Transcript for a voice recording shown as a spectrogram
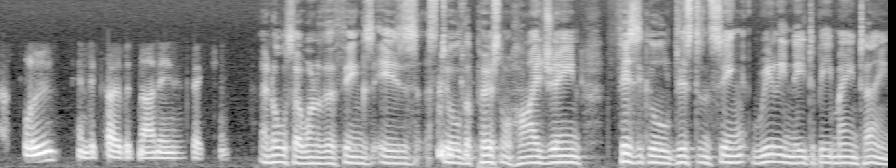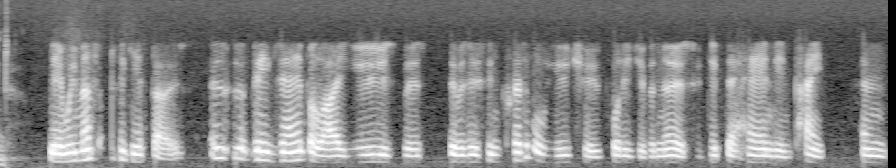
a flu and a COVID 19 infection. And also, one of the things is still the personal hygiene, physical distancing really need to be maintained. Yeah, we mustn't forget those. The example I used was there was this incredible YouTube footage of a nurse who dipped her hand in paint and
